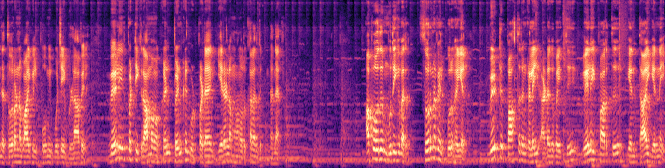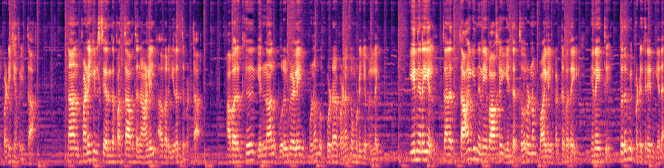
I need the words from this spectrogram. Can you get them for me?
இந்த தோரண வாயில் பூமி பூஜை விழாவில் வேலீர்பட்டி கிராம மக்கள் பெண்கள் உட்பட ஏராளமானோர் கலந்து கொண்டனர். அப்போது முதியவர் சொர்ணவேல் கூறுகையில் வீட்டு பாத்திரங்களை அடகு வைத்து வேலை பார்த்து என் தாய் என்னை படிக்க வைத்தார். நான் பணியில் சேர்ந்த பத்தாவது நாளில் அவர் இறந்து விட்டார். அவருக்கு என்னால் ஒருவேளை உணவு கூட வழங்க முடியவில்லை இந்நிலையில் தனது தாயின் நினைவாக இந்த தோரணம் வாயில் கட்டுவதை நினைத்து பெருமைப்படுகிறேன் என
